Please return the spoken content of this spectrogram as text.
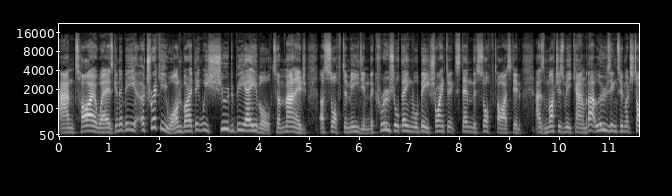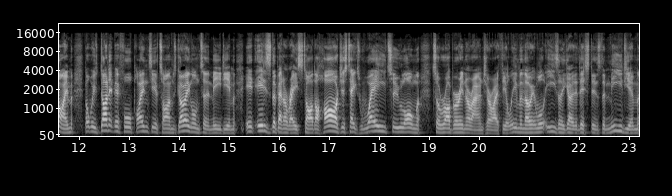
And tyre wear is going to be a tricky one, but I think we should be able to manage a soft to medium. The crucial thing will be trying to extend the soft testing as much as we can without losing too much time. But we've done it before plenty of times going on to the medium. It is the better race tar. The hard just takes way too long to rubber in around here, I feel, even though it will easily go the distance. The medium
